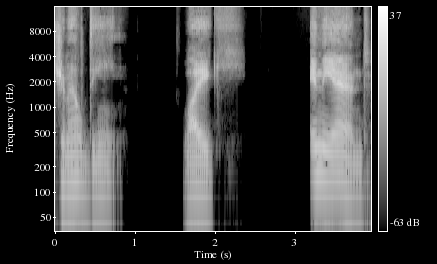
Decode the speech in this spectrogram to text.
Jamel Dean. Like, in the end,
